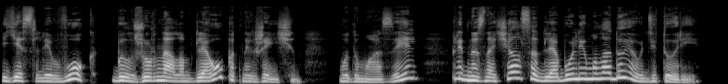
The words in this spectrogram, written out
если «Вок» был журналом для опытных женщин, «Мадемуазель» предназначался для более молодой аудитории.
